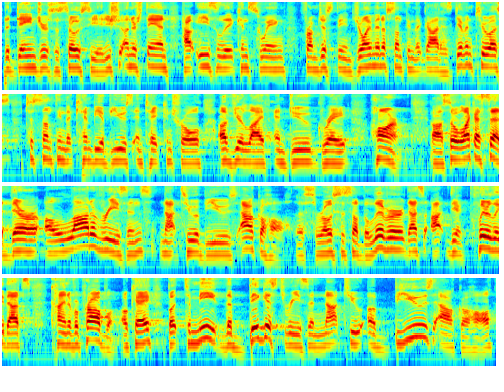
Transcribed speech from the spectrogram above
the dangers associated. You should understand how easily it can swing from just the enjoyment of something that God has given to us to something that can be abused and take control of your life and do great harm. Uh, so, like I said, there are a lot of reasons not to abuse alcohol. The cirrhosis of the liver, that's uh, yeah, clearly that's kind of a problem problem, okay? But to me, the biggest reason not to abuse alcohol,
